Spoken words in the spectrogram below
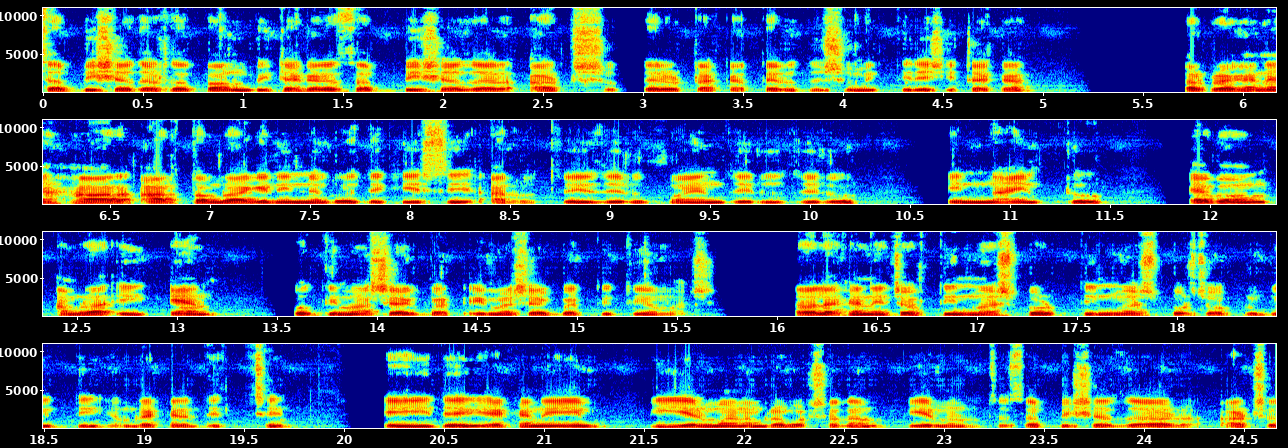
ছাব্বিশ হাজার, অর্থাৎ প্রারম্ভিক টাকাটা ছাব্বিশ হাজার আটশো তেরো টাকা, তেরো দশমিক তিরাশি টাকা। তারপর এখানে হার আর তো আমরা আগে নির্ণয় করে দেখিয়েছি, আর হচ্ছে zero point zero zero in nine two. এবং আমরা এই এন প্রতি মাসে একবার, এই মাসে একবার তৃতীয় মাস। তাহলে এখানে চক তিন মাস পর, তিন মাস পর চক্রবৃদ্ধি আমরা এখানে দেখছি। এই দেই এখানে পি এর মান আমরা বসালাম। পি এর মান হচ্ছে ছাব্বিশ হাজার আটশো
